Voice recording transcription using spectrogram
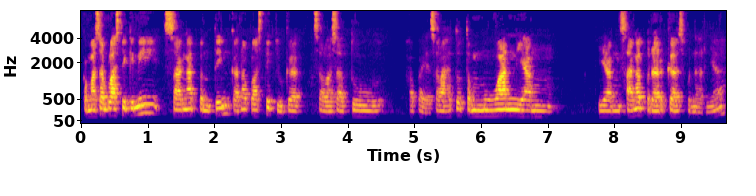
kemasan plastik ini sangat penting karena plastik juga salah satu apa ya salah satu temuan yang yang sangat berharga sebenarnya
